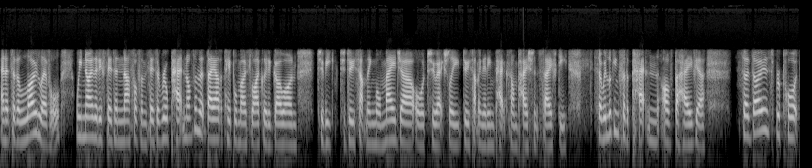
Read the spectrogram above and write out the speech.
and it's at a low level, we know that if there's enough of them, if there's a real pattern of them, that they are the people most likely to go on to be to do something more major or to actually do something that impacts on patient safety. So we're looking for the pattern of behaviour. So those reports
